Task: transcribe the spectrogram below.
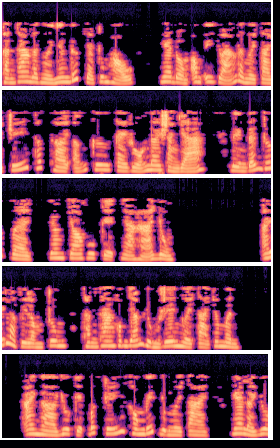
Thành Thang là người nhân đức và trung hậu, nghe đồn ông Y Doãn là người tài trí thất thời ẩn cư cày ruộng nơi sàn giả, liền đến rước về, dân cho vua kiệt nhà hạ dùng. Ấy là vì lòng trung, thành thang không dám dùng riêng người tài cho mình. Ai ngờ vua kiệt bất trí không biết dùng người tài, nghe lời vua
